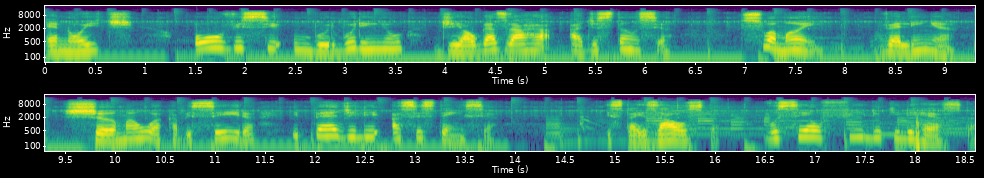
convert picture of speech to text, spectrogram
É noite. Ouve-se um burburinho de algazarra à distância. Sua mãe, velhinha, chama-o à cabeceira e pede-lhe assistência. Está exausta, você é o filho que lhe resta.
